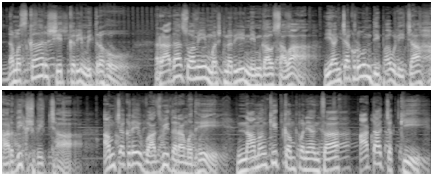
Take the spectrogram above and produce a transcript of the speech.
नमस्कार शेतकरी मित्र हो. राधास्वामी मशनरी निमगाव सावा यांच्याकडून दीपावलीच्या हार्दिक शुभेच्छा. आमच्याकडे वाजवी दरामध्ये नामांकित कंपन्यांचा आटा चक्की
